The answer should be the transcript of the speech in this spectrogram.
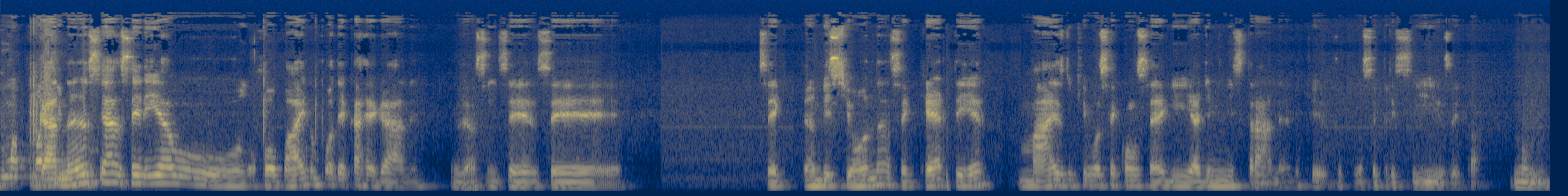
Uma, uma Ganância seria o roubar e não poder carregar, né? Assim, você, você, você ambiciona, você quer ter, mais do que você consegue administrar, né? Do que, do que você precisa e tal. Não...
